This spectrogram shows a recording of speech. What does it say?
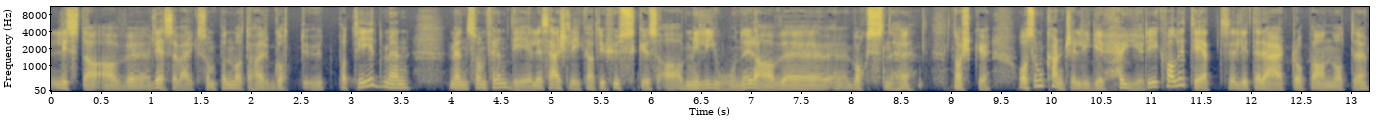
lista av eh, leseverk som på en måte har gått ut på tid, men, men som fremdeles er slik at de huskes av millioner av eh, voksne norske, og som kanskje ligger høyere i kvalitet litterært og på annen måte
